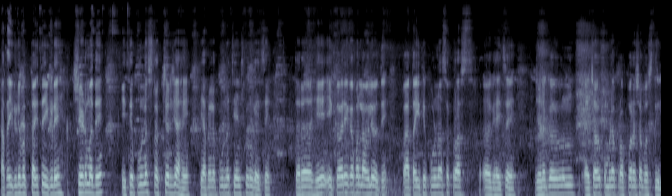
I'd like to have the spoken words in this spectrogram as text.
आता इकडे बघता येतं इकडे शेडमध्ये इथे पूर्ण स्ट्रक्चर जे आहे ते आपल्याला पूर्ण चेंज करून घ्यायचं आहे तर हे एकावर एक आपण लावले होते पण आता इथे पूर्ण असं क्रॉस घ्यायचं आहे जेणेकरून याच्यावर कोंबड्या प्रॉपर अशा बसतील.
